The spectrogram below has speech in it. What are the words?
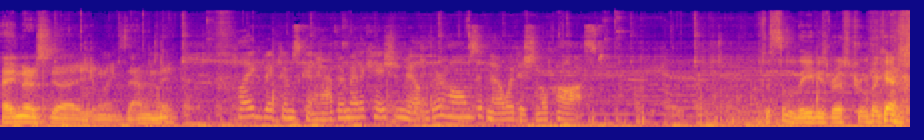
Hey nurse, uh, you wanna examine me? Plague victims can have their medication mailed to their homes at no additional cost. Just this the ladies' restroom again?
